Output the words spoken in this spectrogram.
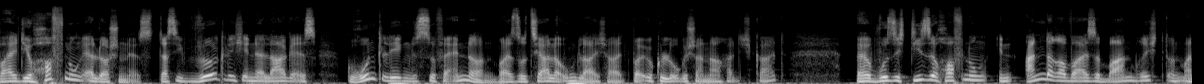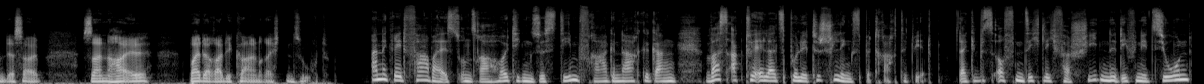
weil die Hoffnung erloschen ist, dass sie wirklich in der Lage ist, Grundlegendes zu verändern bei sozialer Ungleichheit, bei ökologischer Nachhaltigkeit, äh, wo sich diese Hoffnung in anderer Weise Bahn bricht und man deshalb sein Heil bei der radikalen Rechten sucht. Annegret Faber ist unserer heutigen Systemfrage nachgegangen, was aktuell als politisch links betrachtet wird. Da gibt es offensichtlich verschiedene Definitionen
